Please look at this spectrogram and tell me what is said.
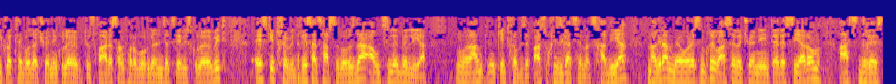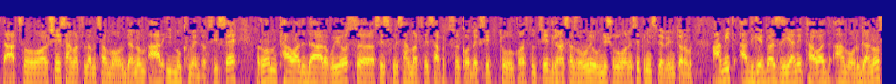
იკვეთებოდა ჩვენი კვლევებით თუ სხვა არასამთავრობო ორგანიზაციების კვლევებით ეს კითხები დღესაც არსებობს და აუცილებელია. ამ კითხვებზე პასუხის გაცემა ცხადია, მაგრამ მეორეს მხრივ ასევე ჩვენი ინტერესია, რომ არც დღეს და არც მომავალში სამართლდამცავ ორგანომ არ იმოქმედოს ისე, რომ თავად დაარღვიოს სისხლის სამართლის საპროცესო კოდექსით თუ კონსტიტუციით განსაზღვრული უნიშნულოვანესი პრინციპები, იმიტომ რომ ამით ადგება ზიანი თავად ამ ორგანოს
